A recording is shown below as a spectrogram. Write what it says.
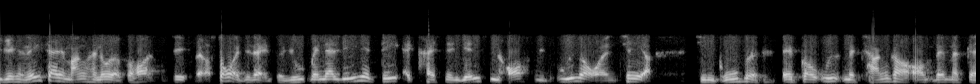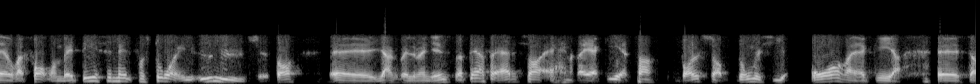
i virkeligheden ikke særlig mange har nået at forholde sig til, hvad der står i det der interview, men alene det, at Christian Jensen offentligt, uden at orientere sin gruppe, øh, går ud med tanker om, hvem man skal lave reformer med, det er simpelthen for stor en ydmygelse for øh, Jacob Ellemann Jensen, og derfor er det så, at han reagerer så voldsomt, nogen vil sige overreagerer, øh, så,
